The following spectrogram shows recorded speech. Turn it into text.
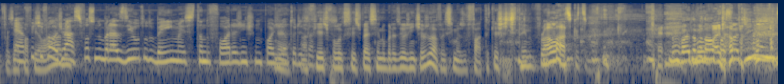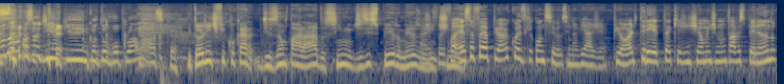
fazer É, a a Fiat falou de, ah, se fosse no Brasil, tudo bem, mas estando fora, a gente não pode É, autorizar. a Fiat falou que se estivessem no Brasil, a gente ia ajudar. Eu falei assim, mas o fato é que a gente está indo para o Alasca. Não vai dar pra Não dar uma vai dar pra- passadinha aí. Vou dar uma passadinha aqui enquanto eu vou pro Alasca. Então a gente ficou, cara, desamparado, assim, um desespero mesmo. a Aí gente foi- tinha... Essa foi a pior coisa que aconteceu assim, na viagem. A pior treta que a gente realmente não estava esperando.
